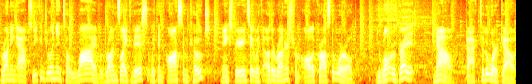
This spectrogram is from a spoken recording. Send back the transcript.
Running app so you can join into live runs like this with an awesome coach and experience it with other runners from all across the world. You won't regret it. Now, back to the workout.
